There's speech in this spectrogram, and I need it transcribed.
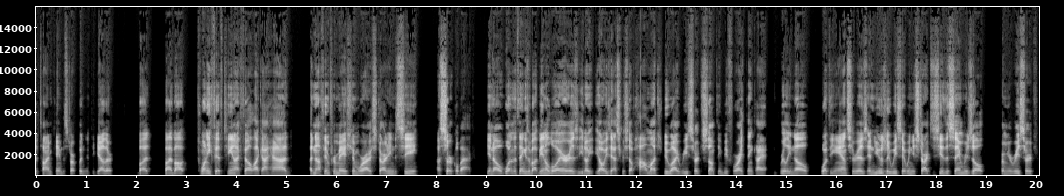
the time came to start putting it together. But by about 2015, I felt like I had enough information where I was starting to see a circle back. You know, one of the things about being a lawyer is, you know, you always ask yourself, how much do I research something before I think I really know what the answer is? And usually we say when you start to see the same result from your research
